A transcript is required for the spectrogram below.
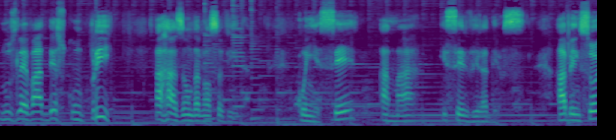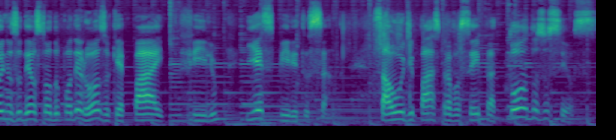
nos levar a descumprir a razão da nossa vida. Conhecer, amar e servir a Deus. Abençoe-nos o Deus Todo-Poderoso, que é Pai, Filho e Espírito Santo. Saúde e paz para você e para todos os seus.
